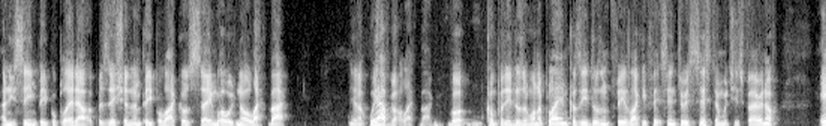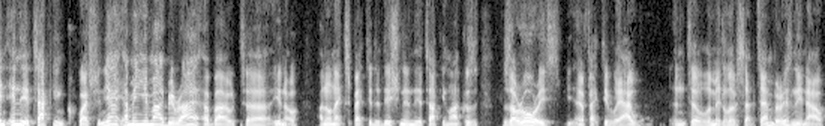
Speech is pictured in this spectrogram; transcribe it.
And you've seen people played out of position and people like us saying, well, we've no left back you know, we have got a left back, but Kompany doesn't want to play him because he doesn't feel like he fits into his system, which is fair enough. In in the attacking question, yeah, I mean, you might be right about uh, you know an unexpected addition in the attacking line because Zaroury is effectively out until the middle of September, isn't he now?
